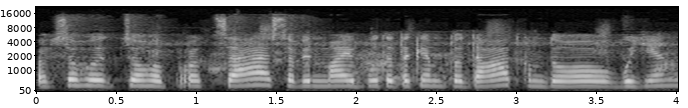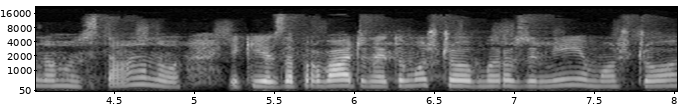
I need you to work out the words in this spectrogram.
всього цього процесу. Він має бути таким додатком до воєнного стану, який запроваджений, тому що ми розуміємо, що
